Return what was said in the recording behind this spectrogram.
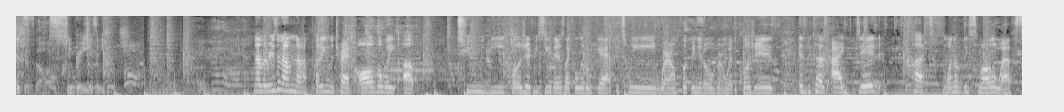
It's super easy. Now the reason I'm not putting the track all the way up to the closure, if you see there's like a little gap between where I'm flipping it over and where the closure is, is because I did cut one of the smaller wefts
